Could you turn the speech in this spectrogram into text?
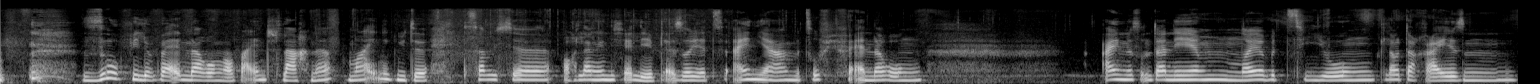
so viele Veränderungen auf einen Schlag, ne? Meine Güte, das habe ich äh, auch lange nicht erlebt. Also jetzt ein Jahr mit so viel Veränderungen. Eigenes Unternehmen, neue Beziehung, lauter Reisen,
